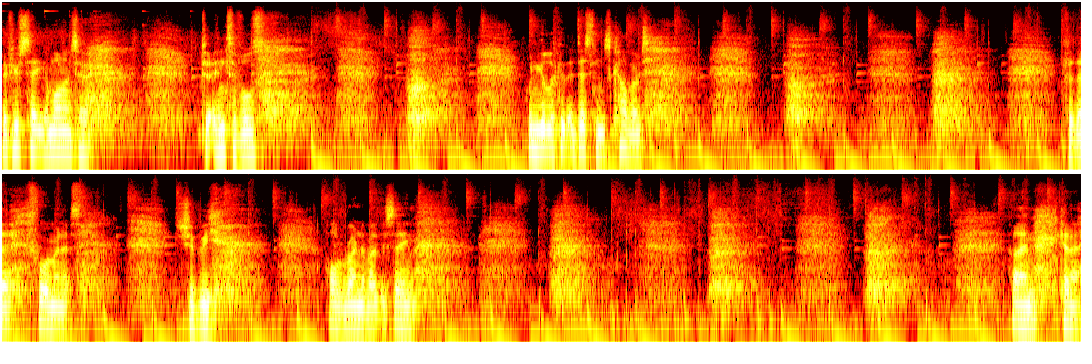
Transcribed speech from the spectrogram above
if you set your monitor to intervals, when you look at the distance covered for the four minutes, it should be all round about the same. I'm kind of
